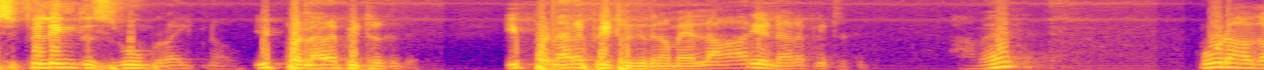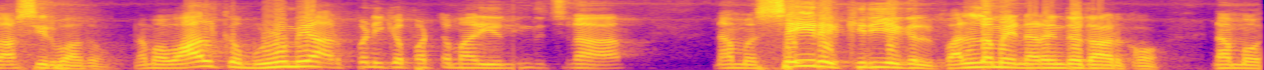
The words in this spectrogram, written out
is filling this room right now இப்ப நிரப்பிட்டு இருக்குது. இப்ப நிரப்பிட்டு இருக்குது. நம்ம எல்லாரையும் நிரப்பிட்டு இருக்குது. ஆமென் மூணாவது ஆசீர்வாதம். நம்ம வாழ்க்கை முழுமையா அர்ப்பணிக்கப்பட்ட மாதிரி இருந்துச்சுன்னா நம்ம செய்யற கிரியைகள் வல்லமை நிறைந்ததா இருக்கும். நம்ம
